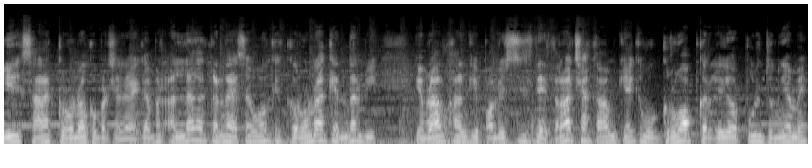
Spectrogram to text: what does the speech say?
ये सारा कोरोना को ऊपर चला जाएगा। बट अल्लाह का करना ऐसा हुआ कि कोरोना के अंदर भी इमरान खान की पॉलिसीज़ ने इतना अच्छा काम किया कि वो ग्रो अप कर गई और पूरी दुनिया में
